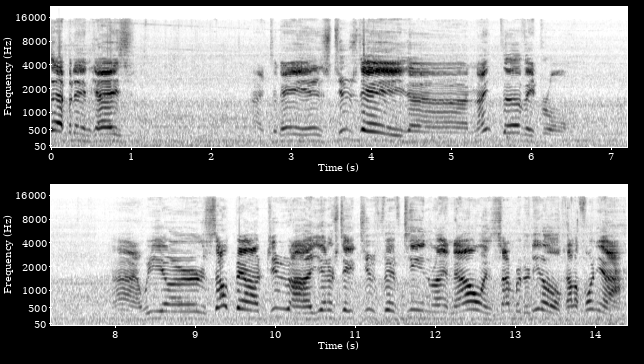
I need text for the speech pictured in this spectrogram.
happening, guys? Alright, today is Tuesday, the 9th of April. Uh, we are southbound to uh, Interstate 215 right now in San Bernardino, California.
